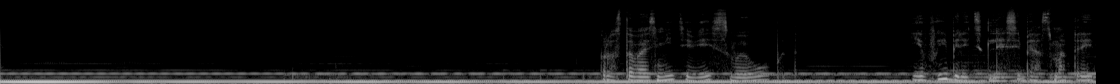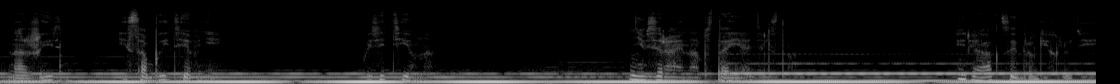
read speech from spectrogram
Просто возьмите весь свой опыт и выберите для себя смотреть на жизнь и события в ней позитивно, невзирая на обстоятельства и реакции других людей.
